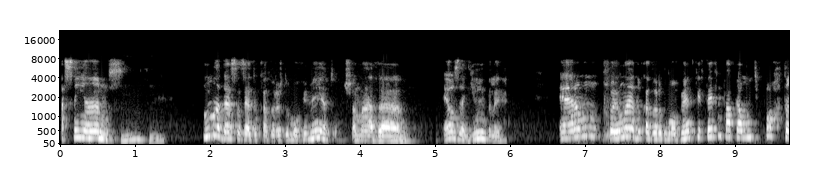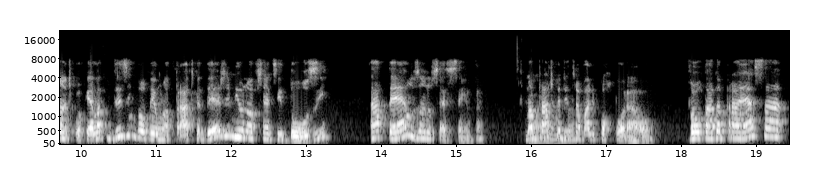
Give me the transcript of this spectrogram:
há 100 anos. Uhum. Uma dessas educadoras do movimento, chamada Elsa Gindler, era um, foi uma educadora do movimento que teve um papel muito importante, porque ela desenvolveu uma prática desde 1912 até os anos 60, uma prática de trabalho corporal voltada para essa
